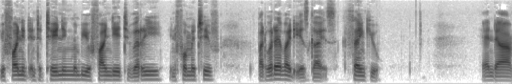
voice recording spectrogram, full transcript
you find it entertaining. Maybe you find it very informative. But whatever it is, guys, thank you. And uh,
